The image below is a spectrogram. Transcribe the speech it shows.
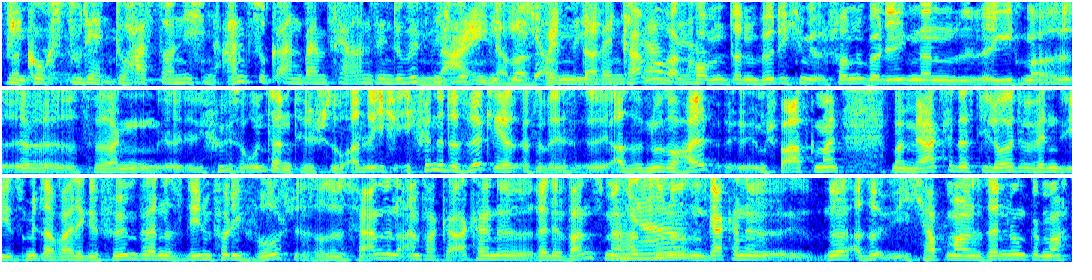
Wie guckst du denn? Du hast doch nicht einen Anzug an beim Fernsehen. Du willst nicht Nein, wissen, wie aber ich wenn aussehe, dann wenn die ich Kamera Fernsehen kommt, dann würde ich mir schon überlegen, dann lege ich mal äh, sozusagen die Füße unter den Tisch. So, also ich, ich finde das wirklich, also, also nur so halb im Spaß gemeint. Man merkte, dass die Leute, wenn die jetzt mittlerweile gefilmt werden, dass denen völlig wurscht ist. Also das Fernsehen einfach gar keine Relevanz mehr hat, Ja. sondern gar keine. Ne, also ich habe mal eine Sendung gemacht.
